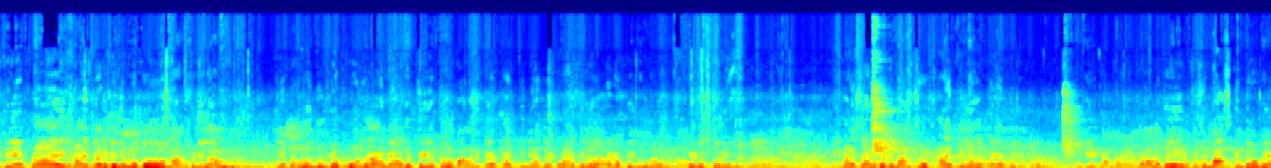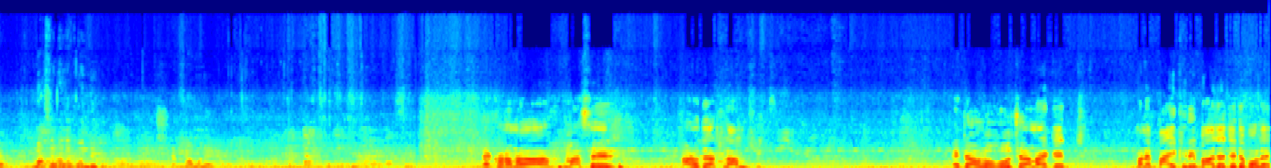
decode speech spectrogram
এখানে প্রায় সাড়ে চার কেজির মতো মাংস নিলাম যেটা হলো দুশো পনেরো আর্মে আমাদের পে করতে হলো। বাংলাদেশ টাকা প্রায় তিন হাজার সাড়ে তিন হাজার টাকা পে করল পে করতে হইল। সাড়ে চার কেজি মাংস সাড়ে তিন হাজার টাকা পে করতে হলো। ওকে আমরা এখন আমাদের কিছু মাছ কিনতে হবে। মাছের বাজার কোন দিকে? সামনে। এখন আমরা মাছের আড়তে আসলাম। এটা হলো হোলসেলার মার্কেট মানে পাইকারি বাজার যেটা বলে,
